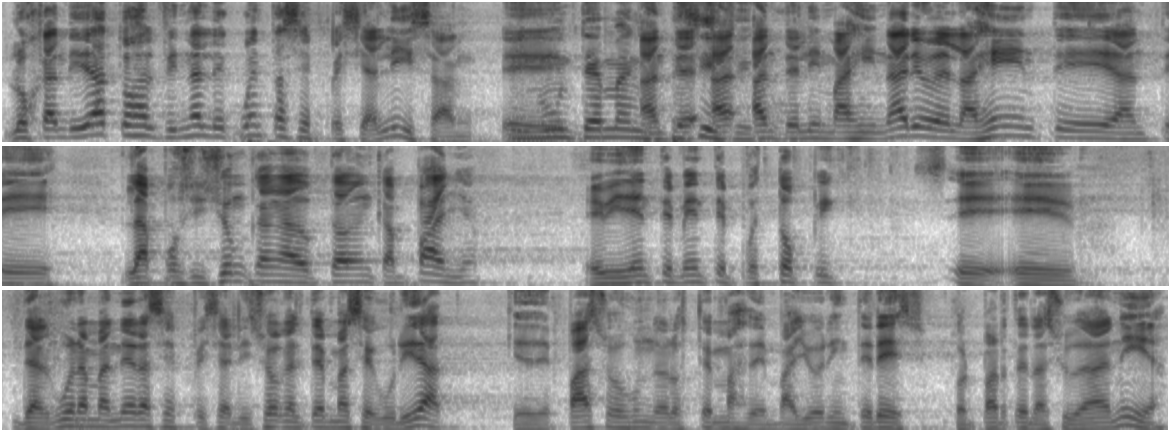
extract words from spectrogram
los candidatos al final de cuentas se especializan eh, En un tema en ante, específico. a- ante el imaginario de la gente, ante la posición que han adoptado en campaña. Evidentemente, pues Topic eh, eh, de alguna manera se especializó en el tema de seguridad, que de paso es uno de los temas de mayor interés por parte de la ciudadanía.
